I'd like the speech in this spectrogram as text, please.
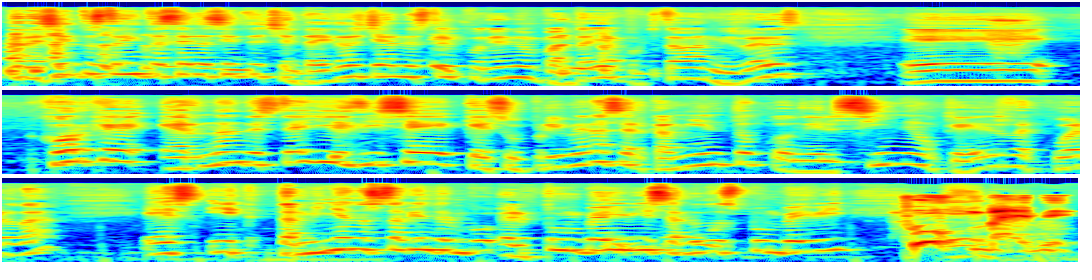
330 0782 ya lo estoy poniendo en pantalla porque estaban mis redes. Eh, Jorge Hernández Telles dice que su primer acercamiento con el cine o que él recuerda es It. También ya nos está viendo el, el Pum Baby. Saludos Pum Baby. ¡Pum, baby!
